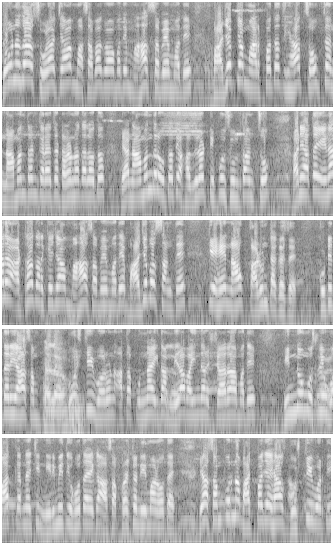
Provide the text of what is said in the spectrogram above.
दोन हजार सोळाच्या सभागृहामध्ये महासभेमध्ये भाजपच्या मार्फतच ह्या चौकचं नामांतरण करायचं ठरवण्यात आलं होतं. या नामांतर होतं ते हजरत टिपू सुलतान चौक. आणि आता येणाऱ्या अठरा तारखेच्या महासभेमध्ये भाजपच सांगते की हे नाव काढून टाकायचं आहे कुठेतरी ह्या संपूर्ण. गोष्टीवरून आता पुन्हा एकदा मीरा भाईंदर शहरामध्ये हिंदू मुस्लिम वाद करण्याची निर्मिती होत आहे का असा प्रश्न निर्माण होत आहे. या संपूर्ण भाजपाच्या ह्या गोष्टीवरती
